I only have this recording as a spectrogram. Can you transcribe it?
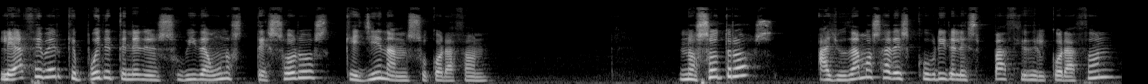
Le hace ver que puede tener en su vida unos tesoros que llenan su corazón. Nosotros ayudamos a descubrir el espacio del corazón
